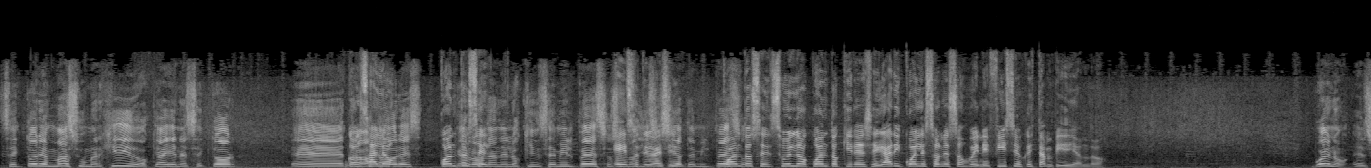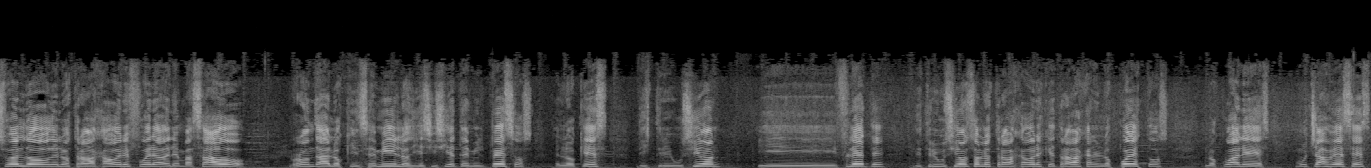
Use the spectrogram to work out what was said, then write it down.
sectores más sumergidos que hay en el sector, eh, trabajadores que rondan en los 15 mil pesos, en los 17 mil pesos. ¿Cuánto es el sueldo, a cuánto quieren llegar y cuáles son esos beneficios que están pidiendo? Bueno, el sueldo de los trabajadores fuera del envasado ronda los 15 mil, los 17 mil pesos en lo que es distribución y flete. Distribución son los trabajadores que trabajan en los puestos, los cuales muchas veces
